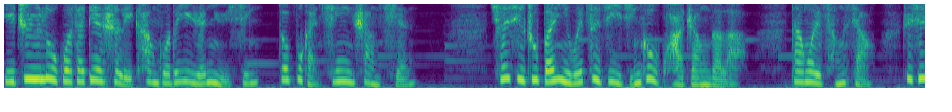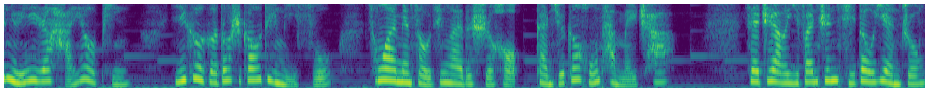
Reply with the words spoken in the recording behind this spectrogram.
以至于路过在电视里看过的艺人女星都不敢轻易上前。全喜珠本以为自己已经够夸张的了，但未曾想这些女艺人还要拼，一个个都是高定礼服，从外面走进来的时候，感觉跟红毯没差。在这样一番争奇斗艳中，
